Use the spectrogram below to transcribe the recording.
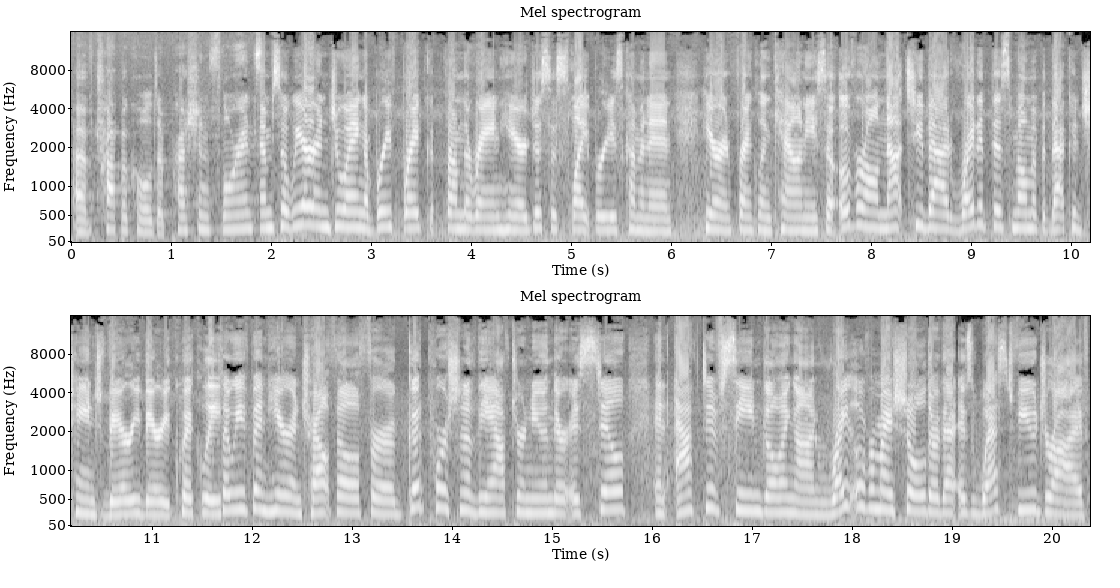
of tropical depression Florence. And so we are enjoying a brief break from the rain here, just a slight breeze coming in here in Franklin County. So overall, not too bad right at this moment, but that could change very, very quickly. So we've been here in Troutville for a good portion of the afternoon. There is still an active scene going on right over my shoulder. That is Westview Drive,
